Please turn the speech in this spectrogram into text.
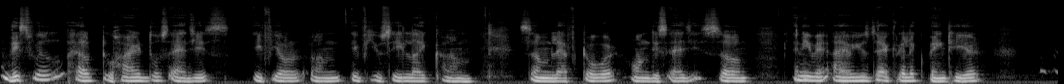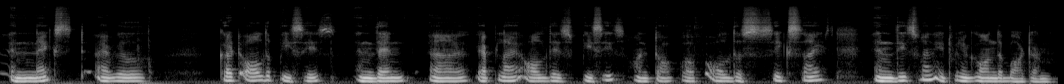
this will help to hide those edges if you're um, if you see like um, some leftover on these edges. So anyway I used the acrylic paint here. And next I will cut all the pieces and then uh, apply all these pieces on top of all the six sides. And this one it will go on the bottom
